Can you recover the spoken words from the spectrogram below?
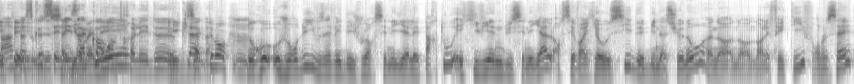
hein, parce que c'est les accords entre les deux Exactement. Mm. Donc aujourd'hui, vous avez des joueurs sénégalais partout et qui viennent du Sénégal. Alors c'est vrai qu'il y a aussi des binationaux dans dans, l'effectif, on le sait.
